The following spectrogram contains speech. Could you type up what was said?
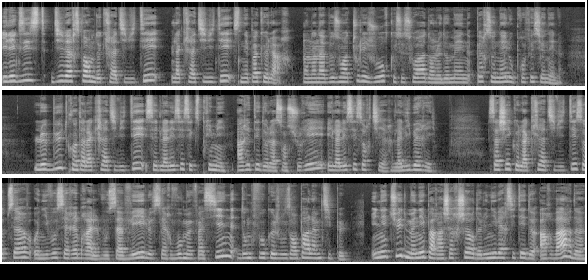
Il existe diverses formes de créativité. La créativité, ce n'est pas que l'art. On en a besoin tous les jours, que ce soit dans le domaine personnel ou professionnel. Le but quant à la créativité, c'est de la laisser s'exprimer, arrêter de la censurer et la laisser sortir, la libérer. Sachez que la créativité s'observe au niveau cérébral. Vous savez, le cerveau me fascine, donc faut que je vous en parle un petit peu. Une étude menée par un chercheur de l'université de Harvard,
